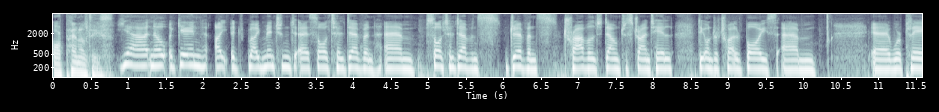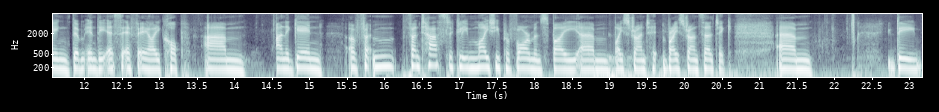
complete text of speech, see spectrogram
or penalties? Yeah, no, again, I I mentioned uh, Devon. Um, Devon's, Devon's travelled down to Strandhill. The under 12 boys um, uh, were playing them in the SFAI Cup. Um, and again, a f- fantastically mighty performance by um, by Strand by Strand Celtic. Um, the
